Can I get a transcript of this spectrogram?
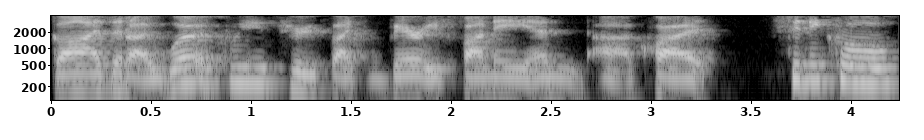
guy that I work with who's like very funny and uh, quite cynical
